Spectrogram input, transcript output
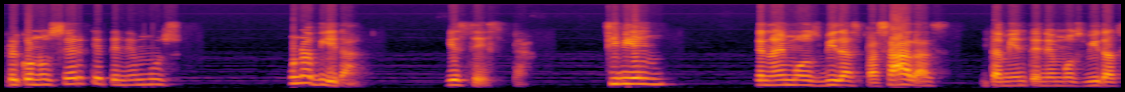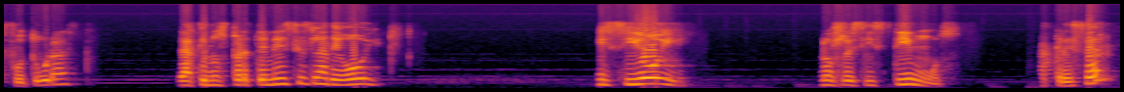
reconocer que tenemos una vida y es esta. Si bien tenemos vidas pasadas y también tenemos vidas futuras, la que nos pertenece es la de hoy. Y si hoy nos resistimos a crecer,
